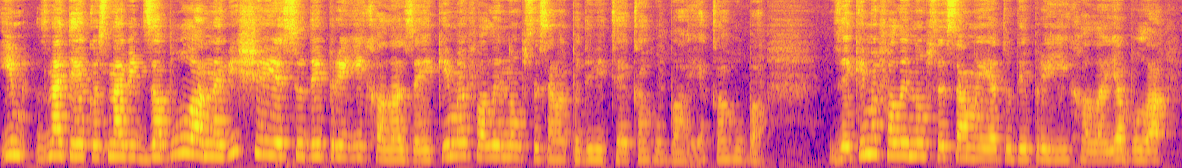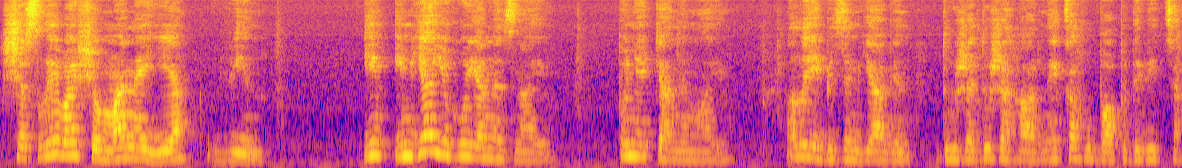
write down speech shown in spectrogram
І, знаєте, якось навіть забула, навіщо я сюди приїхала, за якими фаленопсисами. Подивіться, яка губа, яка губа. За якими фаленопсисами я туди приїхала. Я була щаслива, що в мене є він. Ім'я його я не знаю, поняття не маю. Але і без ім'я він дуже-дуже гарний. Яка губа, подивіться.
